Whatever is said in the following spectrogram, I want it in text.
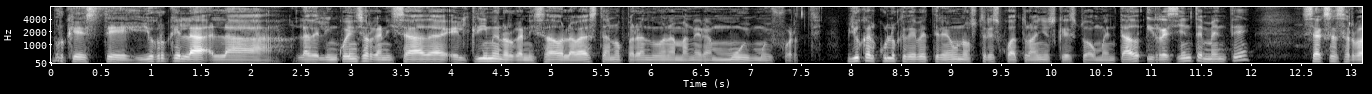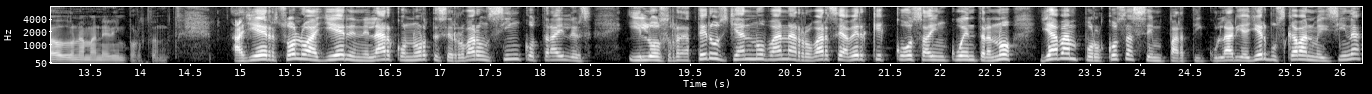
Porque este, yo creo que la, la, la, delincuencia organizada, el crimen organizado, la verdad, están operando de una manera muy, muy fuerte. Yo calculo que debe tener unos 3, 4 años que esto ha aumentado y recientemente se ha exacerbado de una manera importante. Ayer, solo ayer en el Arco Norte se robaron cinco trailers y los rateros ya no van a robarse a ver qué cosa encuentran, no, ya van por cosas en particular y ayer buscaban medicina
